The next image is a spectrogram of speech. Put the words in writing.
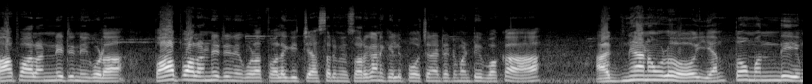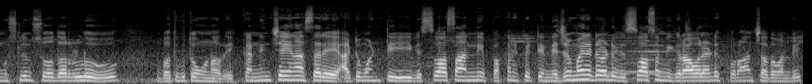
పాపాలన్నిటినీ కూడా పాపాలన్నిటినీ కూడా తొలగిచ్చేస్తారు. మేము స్వర్గానికి వెళ్ళిపోవచ్చు అనేటటువంటి ఒక అజ్ఞానంలో ఎంతోమంది ముస్లిం సోదరులు బతుకుతూ ఉన్నారు. ఇక్కడి నుంచైనా సరే అటువంటి విశ్వాసాన్ని పక్కన పెట్టి నిజమైనటువంటి విశ్వాసం మీకు రావాలంటే ఖురాన్ చదవండి.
